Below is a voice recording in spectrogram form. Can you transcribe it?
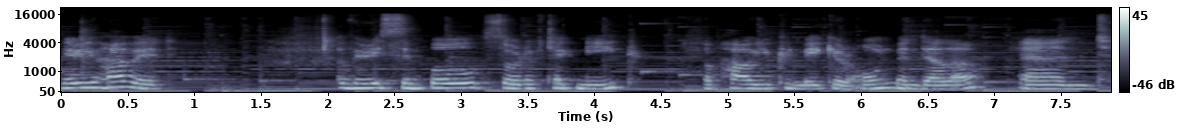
there you have it a very simple sort of technique of how you can make your own mandala and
